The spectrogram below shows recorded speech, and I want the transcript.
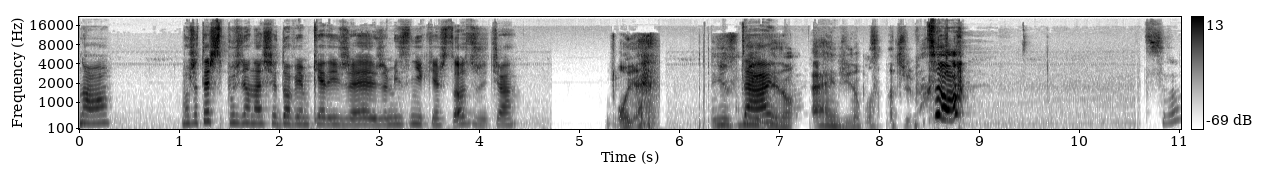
No. Może też spóźniona się dowiem kiedyś, że, że mi znikniesz, co? Z życia. Oje. Nie zniknę, Tak. no Angie, no poznaczymy. Co? Co?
